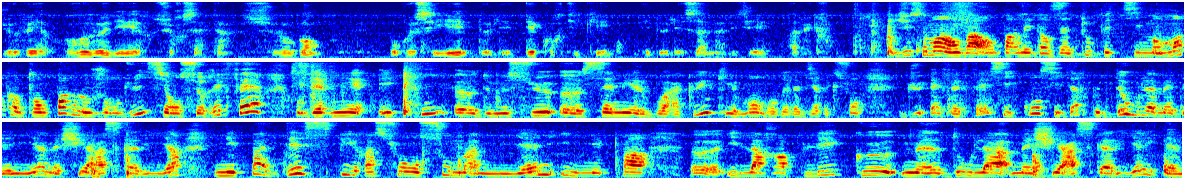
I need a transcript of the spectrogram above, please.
je vais revenir sur certains slogans pour essayer de les décortiquer et de les analyser avec vous. Justement, on va en parler dans un tout petit moment. Quand on parle aujourd'hui, si on se réfère au dernier écrit euh, de M. Euh, Samir Bouakui, qui est membre de la direction du FFS, il considère que Doula Madaniya, Meshia Askaria, n'est pas d'inspiration soumamienne. Il n'est pas, euh, il a rappelé que Doula Meshia Askaria est un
